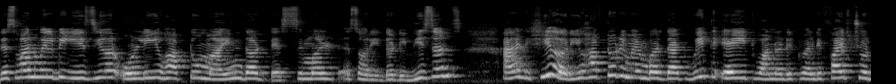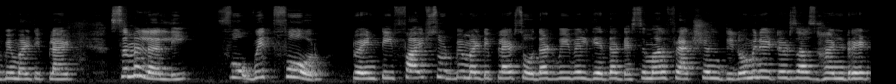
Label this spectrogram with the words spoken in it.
this one will be easier only you have to mind the decimal sorry the divisions and here you have to remember that with 8 125 should be multiplied similarly for, with 4 25 should be multiplied so that we will get the decimal fraction denominators as 100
